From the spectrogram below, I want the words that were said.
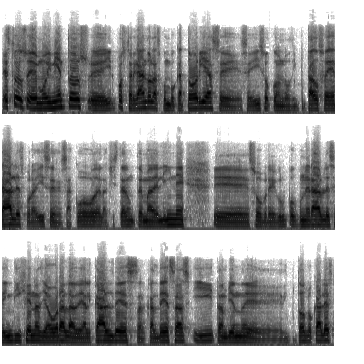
estos eh, movimientos, eh, ir postergando las convocatorias, se hizo con los diputados federales, por ahí se sacó de la chistera un tema del INE eh, sobre grupos vulnerables e indígenas y ahora la de alcaldes, alcaldesas y también de diputados locales.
